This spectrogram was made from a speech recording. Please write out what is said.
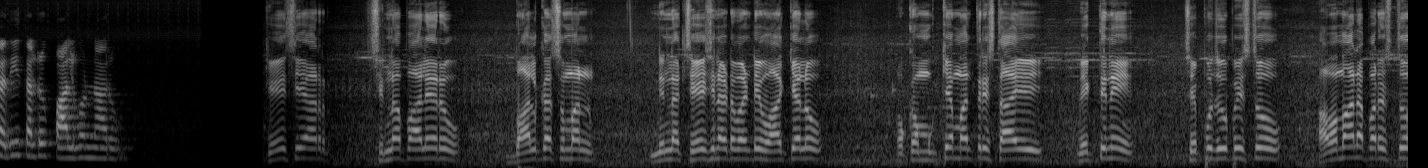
తదితరులు పాల్గొన్నారు. కేసీఆర్ చిన్నపాలేరు బాల్కసుమన్ నిన్న చేసినటువంటి వ్యాఖ్యలు ఒక ముఖ్యమంత్రి స్థాయి వ్యక్తిని చెప్పు చూపిస్తూ అవమానపరుస్తూ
